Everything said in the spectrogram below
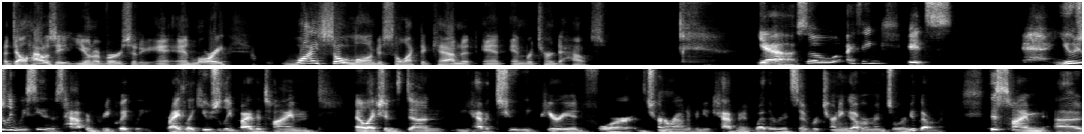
at Dalhousie University. And, and Lori, why so long to select a cabinet and, and return to House? Yeah, so I think it's usually we see this happen pretty quickly, right? Like usually by the time an election is done, we have a two week period for the turnaround of a new cabinet, whether it's a returning government or a new government. This time, uh,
